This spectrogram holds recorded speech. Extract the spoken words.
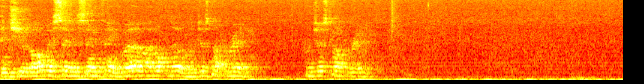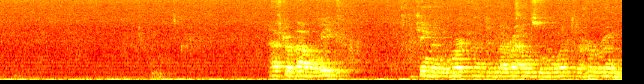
And she would always say the same thing, well, I don't know, I'm just not ready. I'm just not ready. After about a week, I came into work and I did my rounds and I went to her room.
